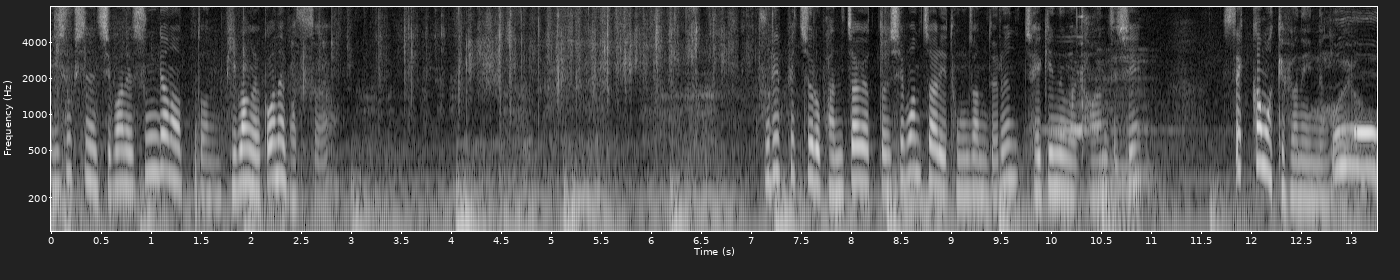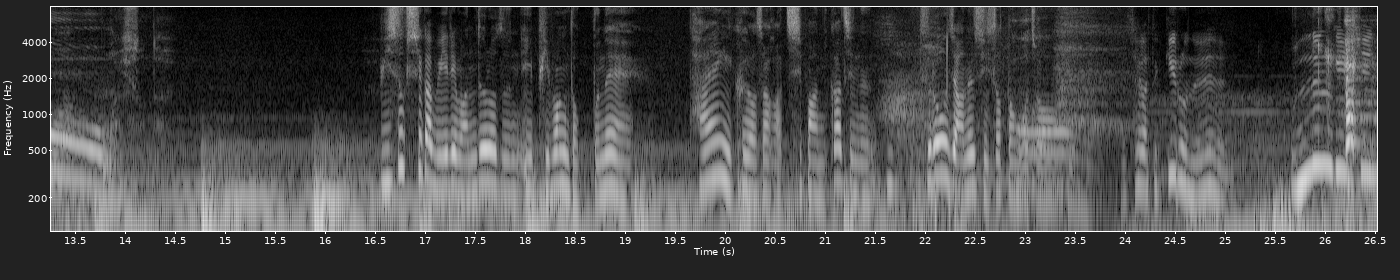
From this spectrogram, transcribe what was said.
이숙 씨는 집안에 숨겨놨던 비방을 꺼내봤어요. 구리빛으로 반짝였던 10원짜리 동전들은 제 기능을 다한 듯이 새까맣게 변해 있는 거예요. 미숙 씨가 미리 만들어둔 이 비방 덕분에 다행히 그 여자가 집 안까지는 들어오지 않을 수 있었던 거죠. 제가 듣기로는 웃는 귀신,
